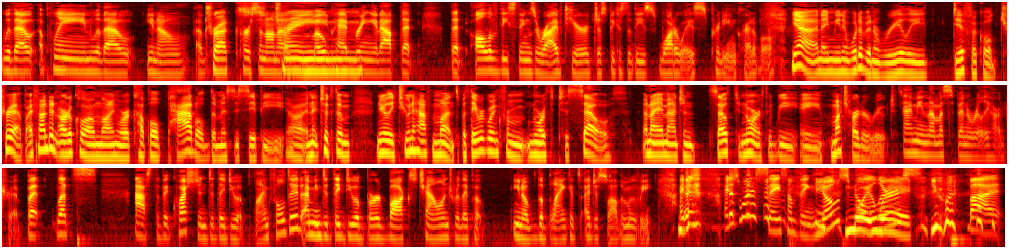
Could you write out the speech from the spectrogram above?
without a plane, without, you know, a Trucks, person on train. a moped bringing it up that that all of these things arrived here just because of these waterways pretty incredible. Yeah, and I mean, it would have been a really difficult trip. I found an article online where a couple paddled the Mississippi, uh, and it took them nearly two and a half months, but they were going from north to south. And I imagine south to north would be a much harder route. I mean, that must have been a really hard trip. But let's ask the big question did they do it blindfolded? I mean, did they do a bird box challenge where they put you know the blankets i just saw the movie i just i just want to say something no spoilers No way. But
